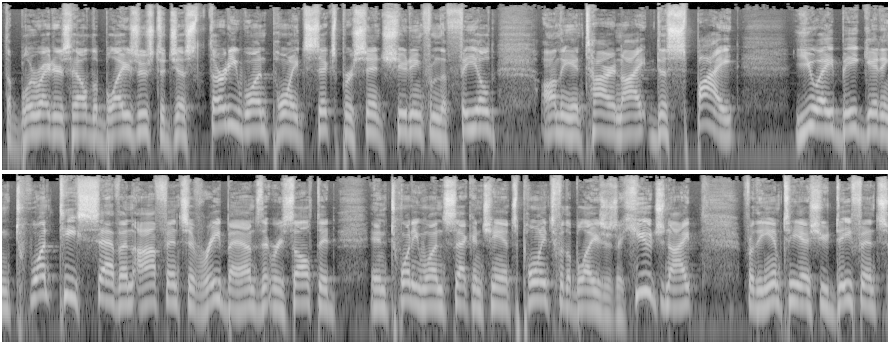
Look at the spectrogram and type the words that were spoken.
The Blue Raiders held the Blazers to just 31.6% shooting from the field on the entire night, despite. UAB getting 27 offensive rebounds that resulted in 21 second chance points for the Blazers. A huge night for the MTSU defense.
